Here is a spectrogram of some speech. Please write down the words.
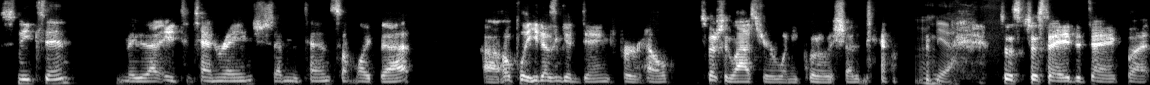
sneaks in, maybe that eight to ten range, seven to ten, something like that. Uh, hopefully, he doesn't get dinged for health, especially last year when he clearly shut it down. Mm, yeah, just just to aid the tank. But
